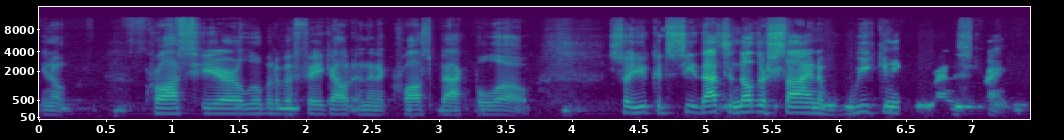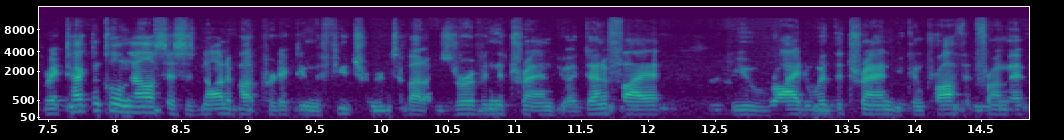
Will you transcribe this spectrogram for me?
you know, cross here, a little bit of a fake out, and then it crossed back below. So you could see that's another sign of weakening trend strength, right? Technical analysis is not about predicting the future. It's about observing the trend. You identify it, you ride with the trend, you can profit from it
